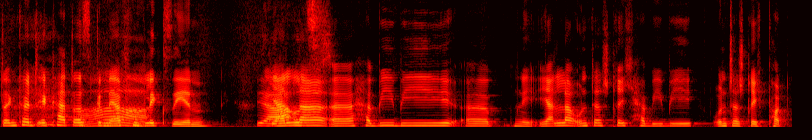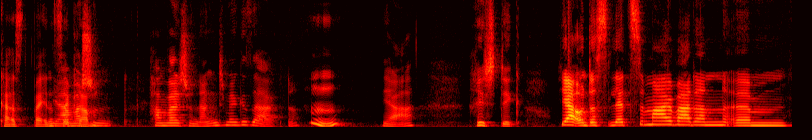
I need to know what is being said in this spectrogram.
dann könnt ihr Katas Ah. genervten Blick sehen. Ja, Yalla äh, Habibi, äh, nee, Yalla unterstrich Habibi Podcast bei Ja, haben Instagram. wir, schon, haben wir schon lange nicht mehr gesagt, ne? Ja, richtig. Ja, und das letzte Mal war dann, ähm,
